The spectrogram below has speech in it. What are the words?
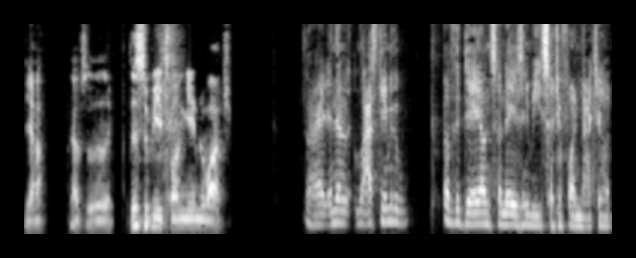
Yeah, absolutely. This would be a fun game to watch. all right, and then last game of the of the day on Sunday is going to be such a fun matchup.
